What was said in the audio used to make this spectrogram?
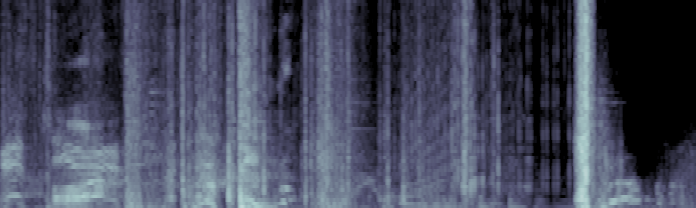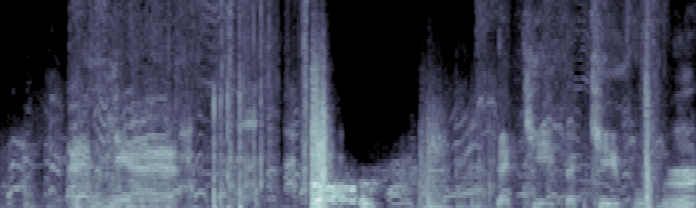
Este Veratakivo.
